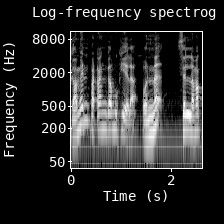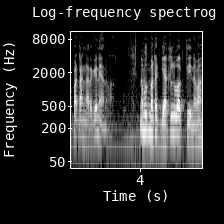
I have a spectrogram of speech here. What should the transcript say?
ගමෙන් පටන් ගමු කියලා. ඔන්න සෙල්ලමක් පටන් අරගෙන යනවා. නමුත් මට ගැටලුවක් තියෙනවා.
